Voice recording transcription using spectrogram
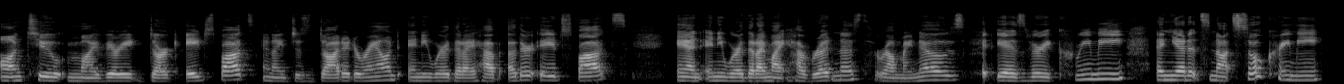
onto my very dark age spots and I just dot it around anywhere that I have other age spots and anywhere that I might have redness around my nose. It is very creamy and yet it's not so creamy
